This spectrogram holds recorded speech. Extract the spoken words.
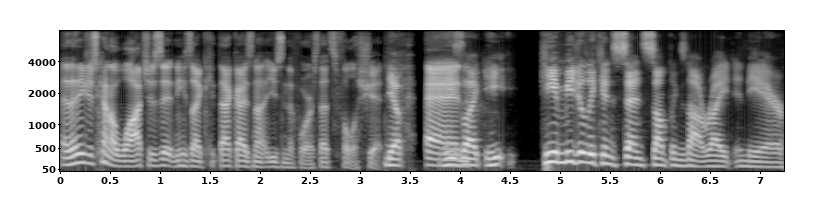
and then he just kind of watches it, and he's like, that guy's not using the Force. That's full of shit. Yep. And he's like, he he immediately can sense something's not right in the air.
